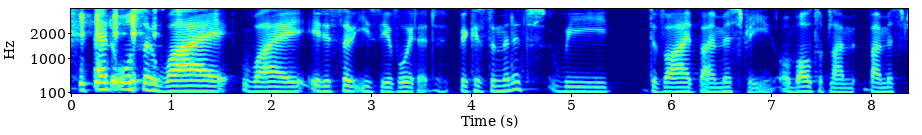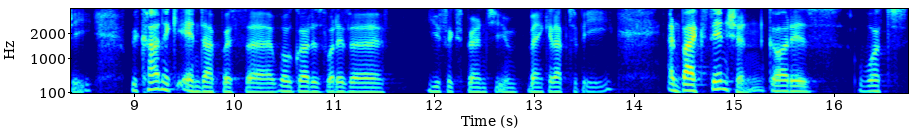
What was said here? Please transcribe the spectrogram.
and also why why it is so easily avoided because the minute we divide by mystery or multiply by mystery, we kind of end up with, uh, well, God is whatever you've experienced, you make it up to be. And by extension, God is what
